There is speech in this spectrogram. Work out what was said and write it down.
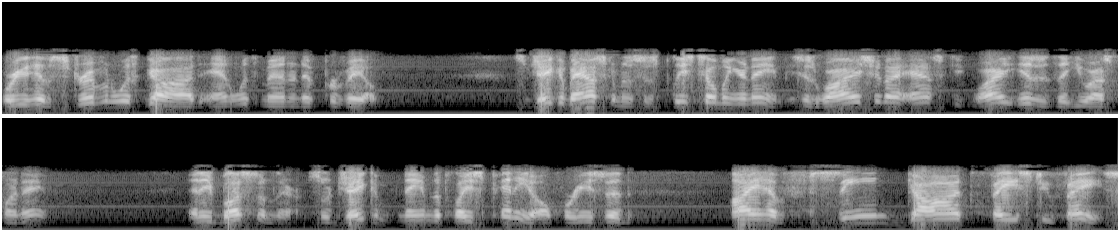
For you have striven with God and with men and have prevailed. So Jacob asked him and says, Please tell me your name. He says, Why should I ask you? Why is it that you ask my name? And he blessed him there. So Jacob named the place Peniel, for he said, I have seen God face to face.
